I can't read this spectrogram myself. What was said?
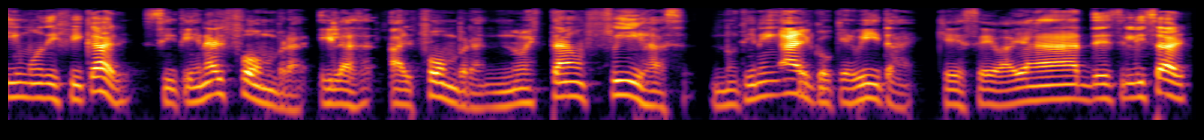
y modificar. Si tiene alfombra y las alfombras no están fijas, no tienen algo que evita que se vayan a deslizar,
